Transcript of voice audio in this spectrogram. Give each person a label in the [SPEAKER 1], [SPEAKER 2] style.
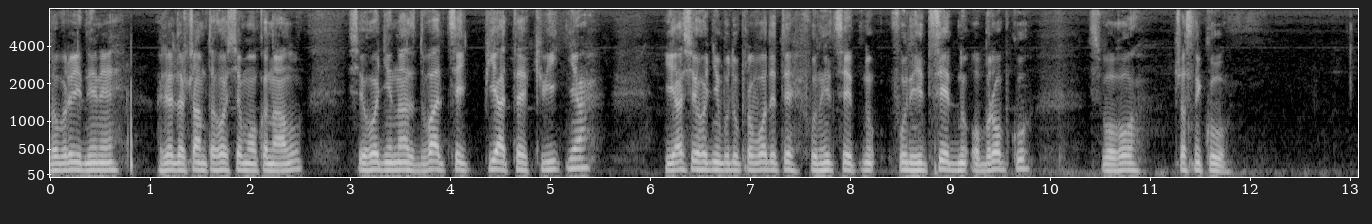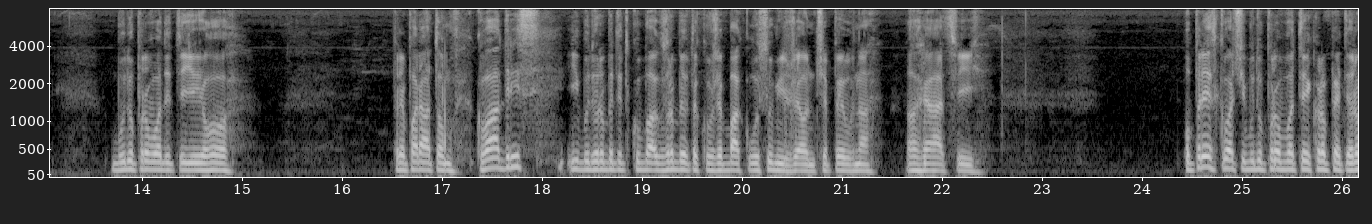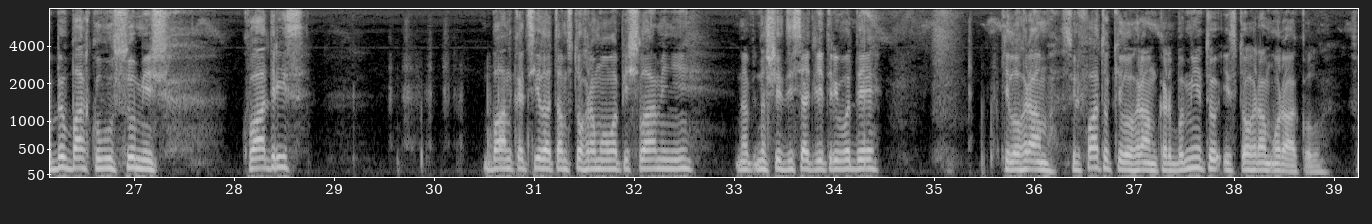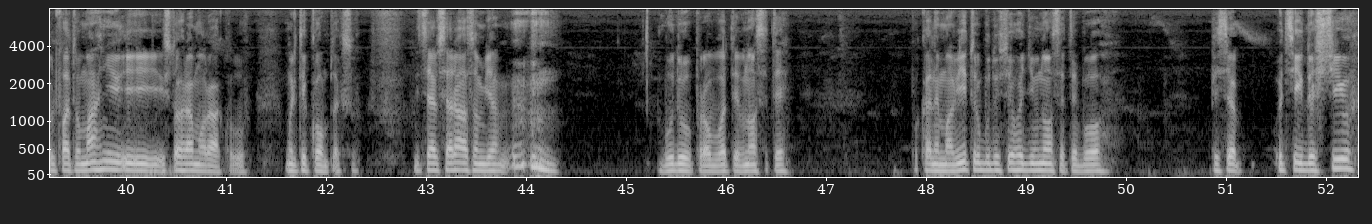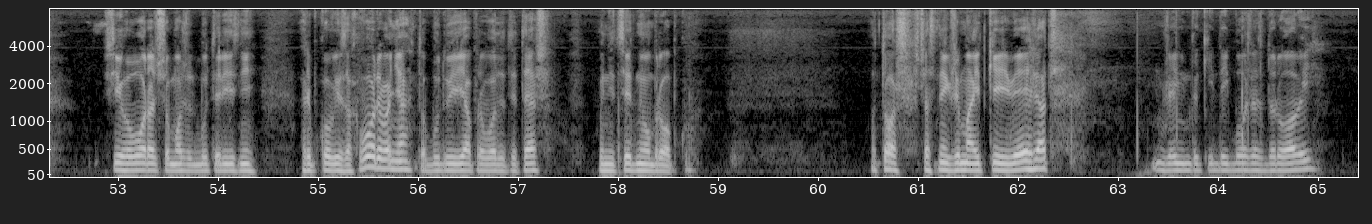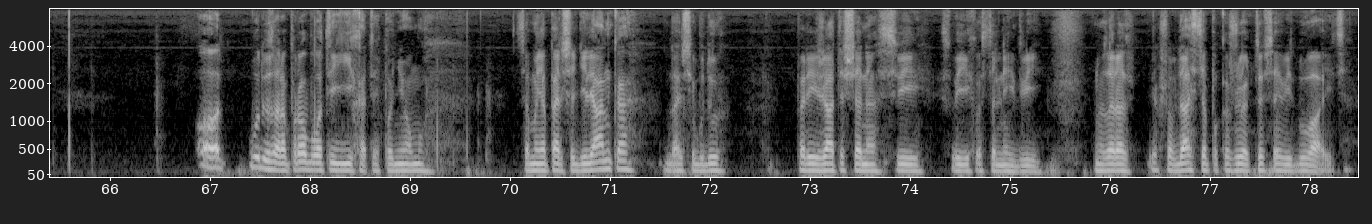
[SPEAKER 1] Добрий день глядачам та гостям мого каналу. Сьогодні у нас 25 квітня. Я сьогодні буду проводити фунгіцидну, фунгіцидну обробку свого часнику. Буду проводити його препаратом Квадріс і буду робити таку бак, зробив таку вже бакову суміш, вже он чепив на агрегат свій оприскувач і буду пробувати кропити. Робив бакову суміш Квадріс. Банка ціла там 100 грамова пішла мені на, на 60 літрів води. Кілограм сульфату, кілограм карбоміту і 100 грам оракулу. Сульфату магнію і 100 грам оракулу мультикомплексу. І це все разом я буду пробувати вносити. Поки нема вітру, буду сьогодні вносити, бо після оцих дощів всі говорять, що можуть бути різні грибкові захворювання, то буду і я проводити теж фуніцидну обробку. Отож, часник вже має такий вигляд. Вже він такий, дай Боже, здоровий. От, буду зараз пробувати їхати по ньому. Це моя перша ділянка. Далі буду переїжджати ще на свій, своїх остальних дві. Ну, зараз, якщо вдасться, покажу, як це все відбувається.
